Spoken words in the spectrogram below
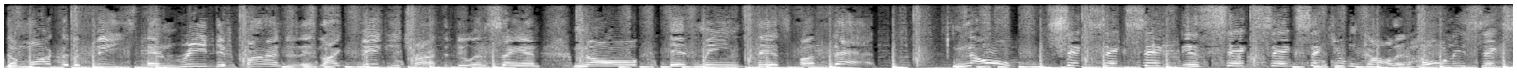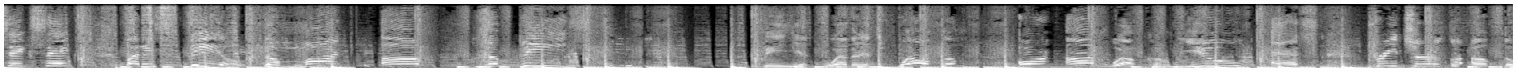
the mark of the beast, and redefining it like Biggie tried to do and saying, no, it means this or that. No, 666 is 666. You can call it Holy 666, but it's still the mark of the beast convenient, whether it's welcome or unwelcome. You, as preachers of the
